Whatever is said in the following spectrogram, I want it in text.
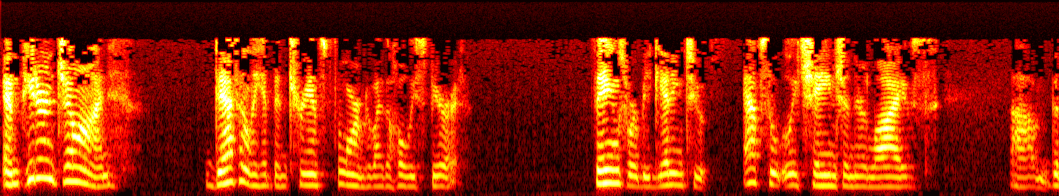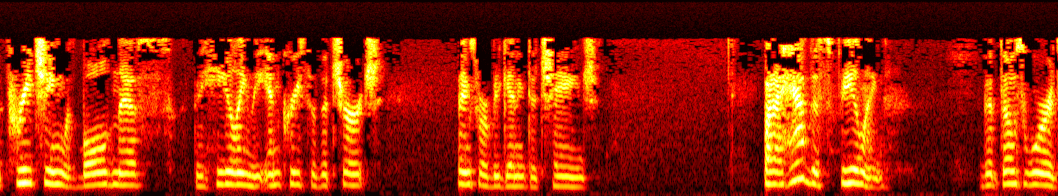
And Peter and John definitely had been transformed by the Holy Spirit. Things were beginning to absolutely change in their lives. Um, the preaching with boldness, the healing, the increase of the church, things were beginning to change. But I have this feeling that those words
